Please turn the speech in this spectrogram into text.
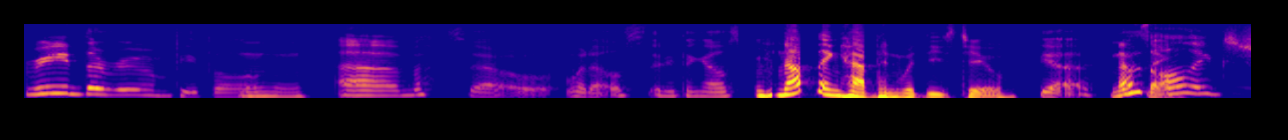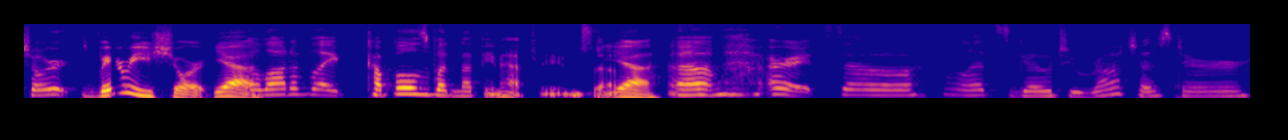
Read the room, people. Mhm. Um. So, what else? Anything else? nothing happened with these two Yeah. It was all like short. very short yeah. A lot of like couples, but nothing happening. So. yeah Um. All right. So let's go to Rochester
